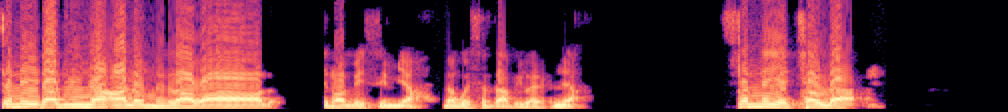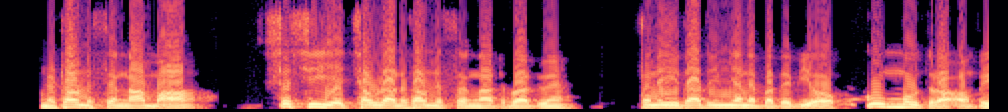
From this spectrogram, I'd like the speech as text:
စနေတာသမီးများအားလုံးမင်္ဂလာပါလို့ကျွန်တော်မိတ်ဆွေများနှုတ်ဆက်တာပေးပါတယ်ခင်ဗျာ။စနေရက်6လ2025မှာ18ရက်6လ2025တပတ်အတွင်းစနေသားသမီးများနဲ့ပတ်သက်ပြီးတော့ကုမုတ်တရာအောင်ပေ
